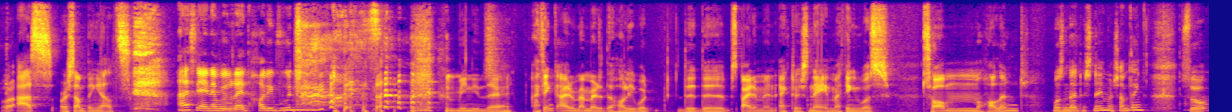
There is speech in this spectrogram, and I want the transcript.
or us or something else. Honestly, I never read Hollywood. Me neither. I think I remember the Hollywood, the the Spider-Man actor's name. I think it was Tom Holland. Wasn't that his name or something? so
